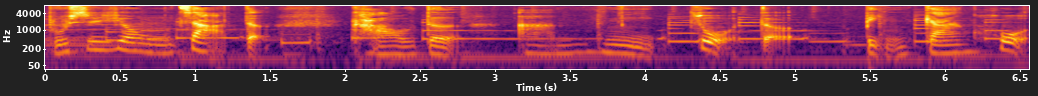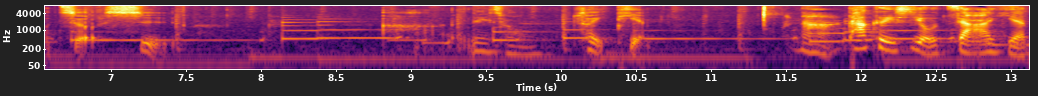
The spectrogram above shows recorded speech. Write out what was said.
不是用炸的、烤的啊米做的饼干，或者是。那种脆片，那它可以是有加盐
